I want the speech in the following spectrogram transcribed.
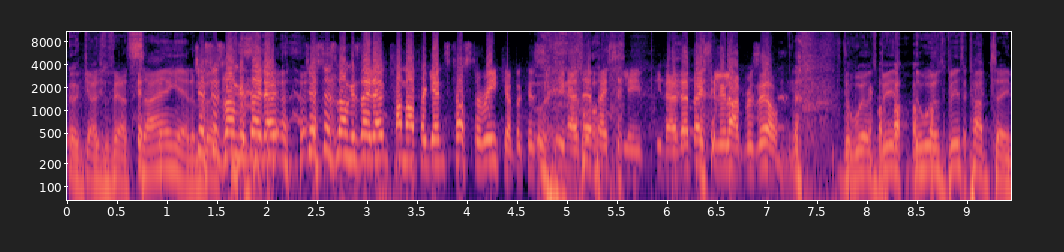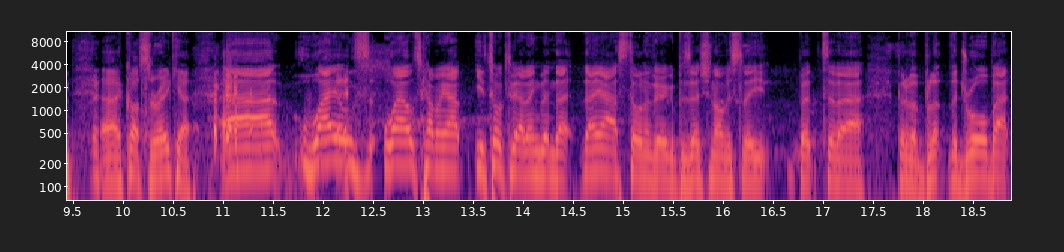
it goes without saying, Adam. just but- as long as they don't just as long as they don't come up against Costa Rica because you know they're basically you know they're basically like Brazil. the world's best, the world's best pub team, uh, Costa Rica. Uh, Wales, Wales coming up. You talked about England that they are still in a very good position. Obviously, bit of a bit of a blip the draw, but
